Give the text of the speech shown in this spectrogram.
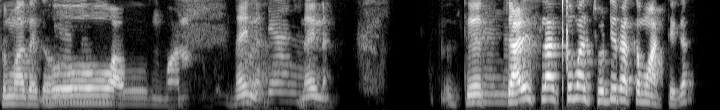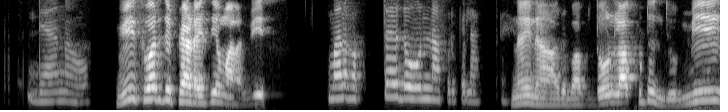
तुम्ही आता का हो. अहो, मान- नाही हो, ना द्या ना. नाही ना. ते द्या ना. चाळीस लाख तुम्हाला छोटी रक्कम वाटते का? द्या ना हो. वीस वर्ष फेडायची आहे मला वीस. मला फक्त दोन लाख रुपये लागते नाही ना अरे बाप दोन लाख कुठून देऊ? मी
